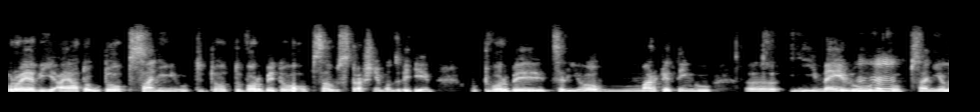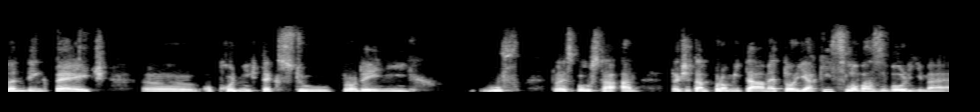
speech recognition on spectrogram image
projeví a já to u toho psaní, u toho tvorby toho obsahu strašně moc vidím. U tvorby celého marketingu, e-mailů mm-hmm. nebo psaní landing page, Eh, obchodních textů, prodejních, uf, to je spousta. A, takže tam promítáme to, jaký slova zvolíme,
